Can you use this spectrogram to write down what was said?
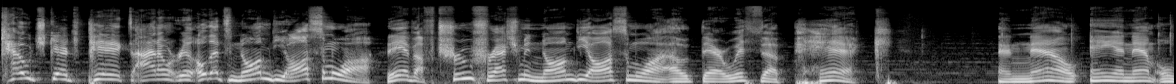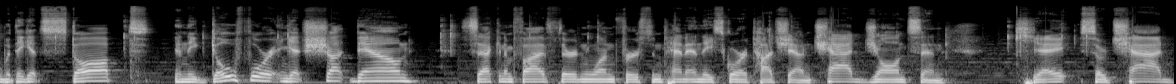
Couch gets picked. I don't really. Oh, that's Nnamdi Asomugha. They have a true freshman Nnamdi Asomugha out there with the pick. And now A&M. Oh, but they get stopped and they go for it and get shut down. Second and five, third and one, first and 10, and they score a touchdown. Chad Johnson Okay, so Chad,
